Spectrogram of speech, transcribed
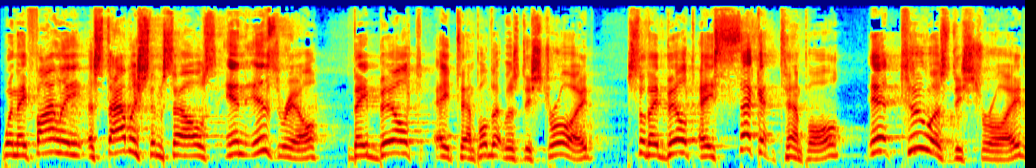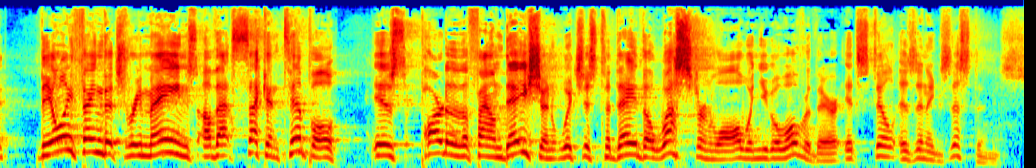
When they finally established themselves in Israel, they built a temple that was destroyed. So they built a second temple. It too was destroyed. The only thing that remains of that second temple is part of the foundation, which is today the western wall. When you go over there, it still is in existence.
